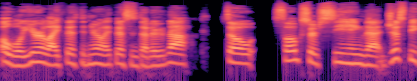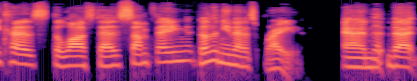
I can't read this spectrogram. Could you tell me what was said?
oh well, you're like this and you're like this and da da da. So folks are seeing that just because the law says something doesn't mean that it's right. And that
